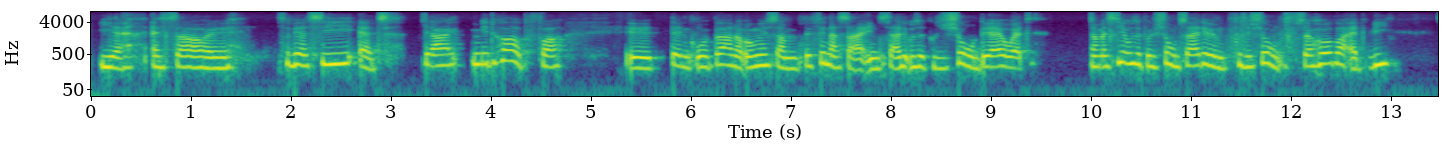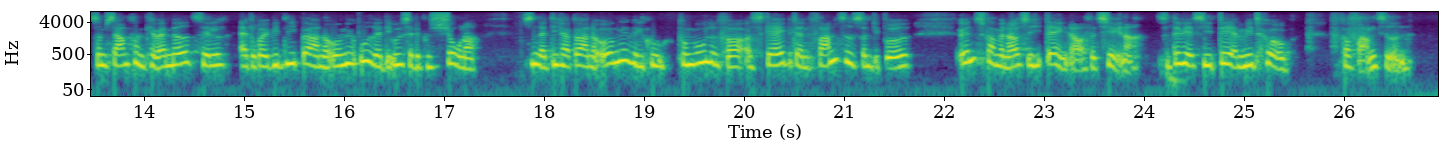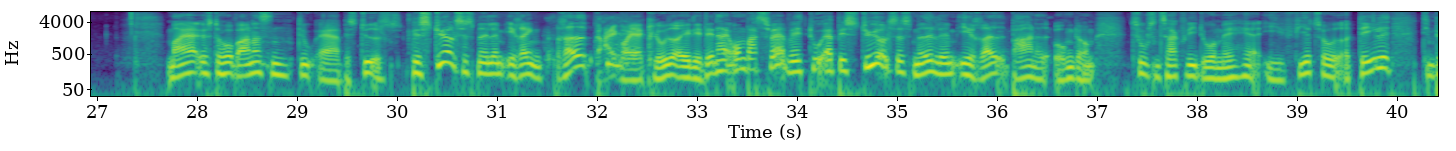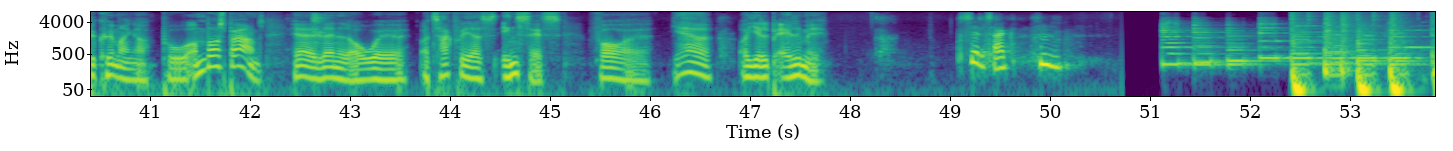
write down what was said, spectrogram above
Ja, altså, øh, så vil jeg sige, at jeg, mit håb for øh, den gruppe børn og unge, som befinder sig i en særlig udsat position, det er jo, at når man siger udsat position, så er det jo en position, så jeg håber, at vi som samfund kan være med til at rykke de børn og unge ud af de udsatte positioner, sådan at de her børn og unge vil kunne få mulighed for at skabe den fremtid, som de både ønsker, men også i den grad fortjener. Så det vil jeg sige, det er mit håb for fremtiden. Maja Østerhåb Andersen, du er bestyrelses, bestyrelsesmedlem i Ren Red... Nej, hvor jeg kluder i det. Den har jeg åbenbart svært ved. Du er bestyrelsesmedlem i Red Barnet Ungdom. Tusind tak, fordi du var med her i Firtoget og dele dine bekymringer på om vores børn her i landet. Og, øh, og tak for jeres indsats for øh, ja, at hjælpe alle med. Selv tak.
